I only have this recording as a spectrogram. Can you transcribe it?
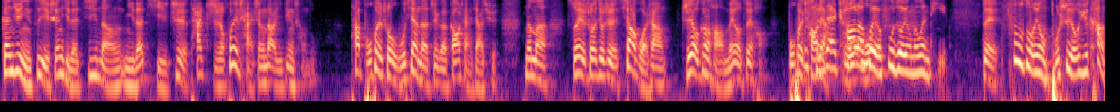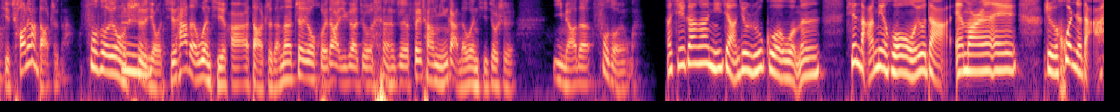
根据你自己身体的机能、你的体质，它只会产生到一定程度，它不会说无限的这个高产下去。那么，所以说就是效果上只有更好，没有最好，不会超量。在超了会有副作用的问题。对，副作用不是由于抗体超量导致的，副作用是有其他的问题而导致的。那这又回到一个就 这非常敏感的问题，就是疫苗的副作用嘛。啊，其实刚刚你讲，就如果我们先打了灭活，我又打 mRNA，这个混着打，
